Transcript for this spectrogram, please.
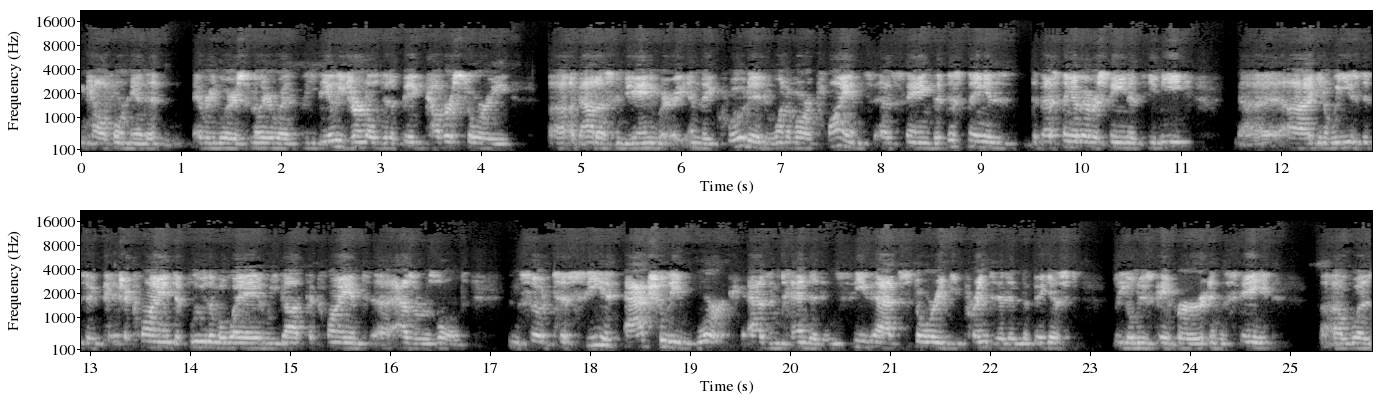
in California that every lawyer is familiar with, the Daily Journal did a big cover story uh, about us in January, and they quoted one of our clients as saying that this thing is the best thing I've ever seen. It's unique. Uh, uh, you know, we used it to pitch a client. It blew them away, and we got the client uh, as a result. And so to see it actually work as intended and see that story be printed in the biggest legal newspaper in the state uh, was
